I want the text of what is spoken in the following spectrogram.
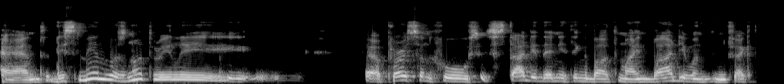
And this man was not really a person who studied anything about mind body when, in fact,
